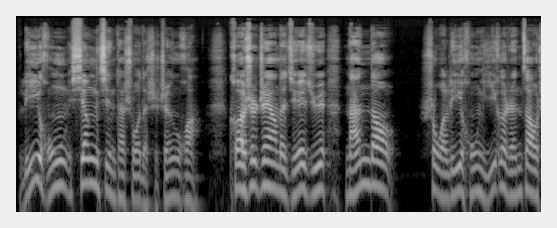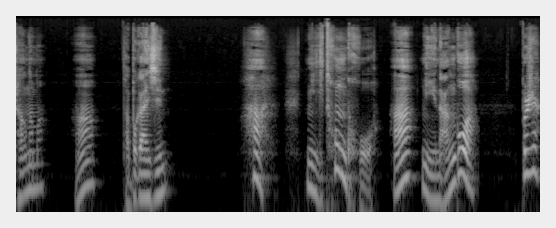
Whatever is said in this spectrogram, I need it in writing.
黎红相信他说的是真话。可是这样的结局，难道是我黎红一个人造成的吗？啊，他不甘心。哈，你痛苦啊，你难过。不是？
